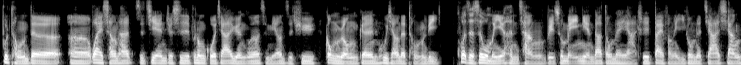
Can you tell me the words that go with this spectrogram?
不同的呃外商，他之间就是不同国家员工要怎么样子去共融跟互相的同理，或者是我们也很常，比如说每一年到东南亚去拜访移工的家乡，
